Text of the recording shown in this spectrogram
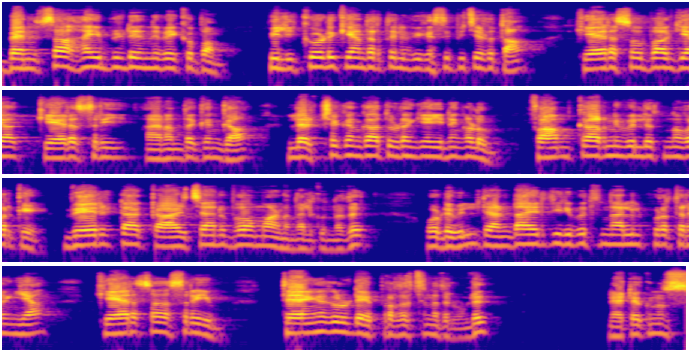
ബെൻസ ഹൈബ്രിഡ് എന്നിവയ്ക്കൊപ്പം പിലിക്കോട് കേന്ദ്രത്തിൽ വികസിപ്പിച്ചെടുത്ത കേരസൗഭാഗ്യ കേരശ്രീ അനന്തഗംഗ ലക്ഷഗംഗ തുടങ്ങിയ ഇനങ്ങളും ഫാം കാർണിവല്ലെത്തുന്നവർക്ക് വേറിട്ട കാഴ്ചാനുഭവമാണ് നൽകുന്നത്. ഒടുവിൽ രണ്ടായിരത്തി ഇരുപത്തിനാലിൽ പുറത്തിറങ്ങിയ കേരസഹസ്രയും തേങ്ങകളുടെ പ്രദർശനത്തിലുണ്ട്. നെറ്റക് ന്യൂസ്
